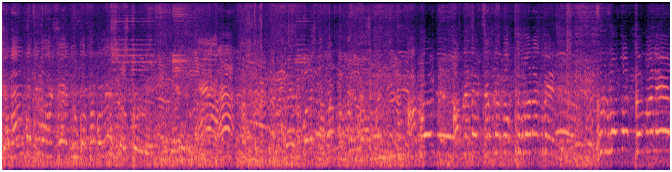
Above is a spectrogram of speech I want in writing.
সভাপতি মহাশয় দু কথা বলে শেষ করবেন হ্যাঁ। আপন আপনাদের সামনে বক্তব্য রাখবেন পূর্ব বর্ধমানের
